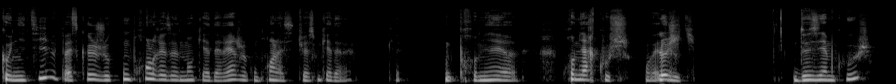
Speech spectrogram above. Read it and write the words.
cognitive parce que je comprends le raisonnement qu'il y a derrière, je comprends la situation qu'il y a derrière. Donc premier, première couche. Logique. Deuxième couche,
